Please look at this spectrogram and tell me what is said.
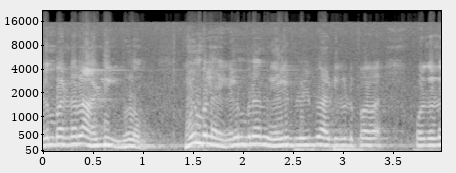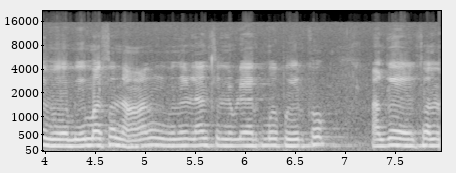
எலும்பாட்டெல்லாம் அடி விழும். எலும்பில் எலும்பில் எழுப்பி எலும்பு அடி கொடுப்பாங்க ஒரு தடவை மே மாதம் நானும் இவங்கெல்லாம் சின்ன பிள்ளையா இருக்கும்போது போயிருக்கோம். அங்கே சொந்த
